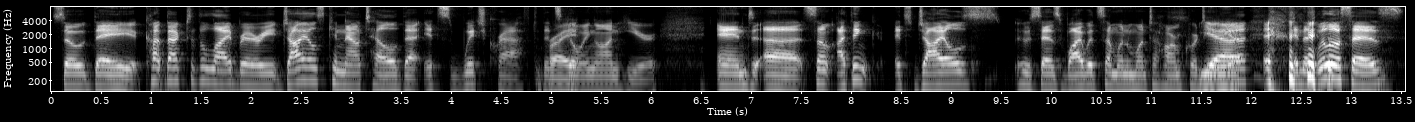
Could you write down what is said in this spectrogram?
So they cut back to the library. Giles can now tell that it's witchcraft that's Right. going on here, and uh, some I think it's Giles who says, "Why would someone want to harm Cordelia?" yeah, and then Willow says,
